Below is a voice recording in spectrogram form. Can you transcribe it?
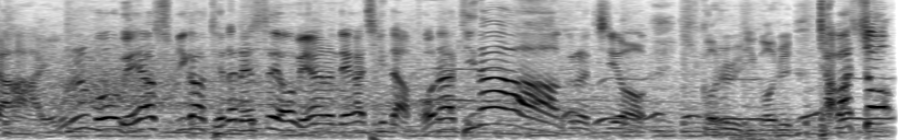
야 오늘 뭐 외야 수비가 대단했어요 외야는 내가 지킨다 버나디나 그렇지요 이거를 이거를 잡았어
